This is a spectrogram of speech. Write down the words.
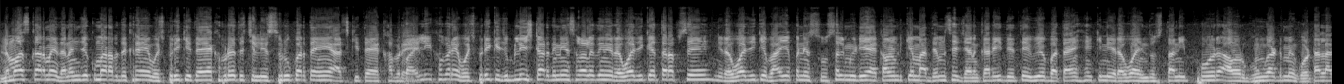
नमस्कार मैं धनंजय कुमार आप देख रहे हैं भोजपुरी की तय खबरें। तो चलिए शुरू करते हैं आज की तय खबरें। पहली खबर है भोजपुरी की जुबली स्टार दिनेश लाल निरहुआ जी की तरफ़ से निरहुआ जी के भाई अपने सोशल मीडिया अकाउंट के माध्यम से जानकारी देते हुए बताए हैं कि निरहुआ हिंदुस्तानी फोर और घूंघट में घोटाला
